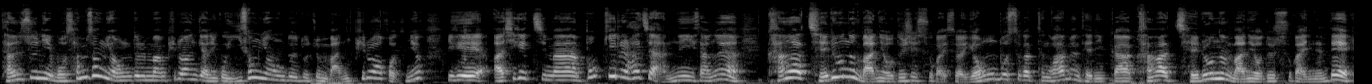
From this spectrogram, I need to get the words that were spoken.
단순히 뭐 삼성 영웅들만 필요한 게 아니고 이성 영웅들도 좀 많이 필요하거든요. 이게 아시겠지만 뽑기를 하지 않는 이상은 강화 재료는 많이 얻으실 수가 있어요. 영웅 보스 같은 거 하면 되니까 강화 재료는 많이 얻을 수가 있는데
